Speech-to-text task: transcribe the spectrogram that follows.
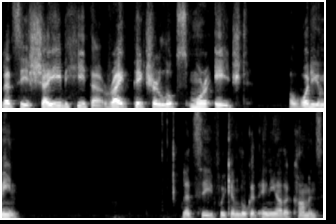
Let's see. Shaib Hita, right picture looks more aged. Oh, what do you mean? Let's see if we can look at any other comments.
